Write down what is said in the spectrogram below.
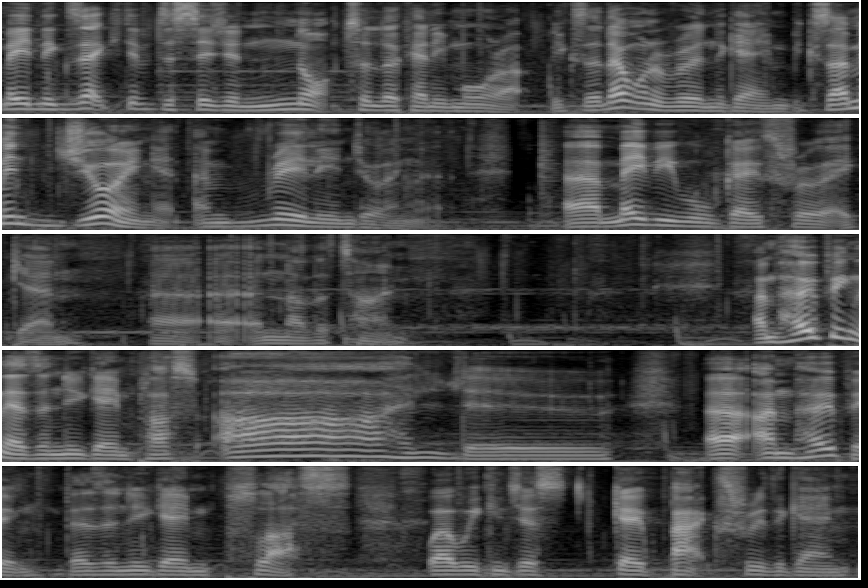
made an executive decision not to look any more up because I don't want to ruin the game because I'm enjoying it. I'm really enjoying it. Uh, maybe we'll go through it again uh, another time. I'm hoping there's a new game plus. Ah, oh, hello. Uh, I'm hoping there's a new game plus where we can just go back through the game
